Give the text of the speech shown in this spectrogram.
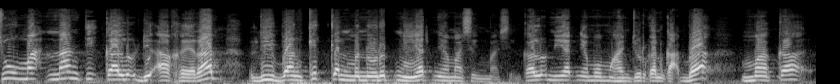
cuma nanti kalau di akhirat dibangkitkan menurut niatnya masing-masing. Kalau niatnya mau menghancurkan Ka'bah, maka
